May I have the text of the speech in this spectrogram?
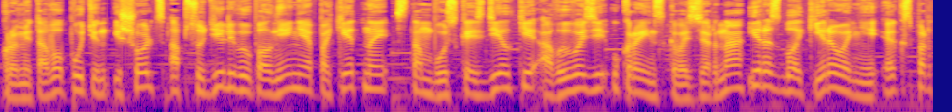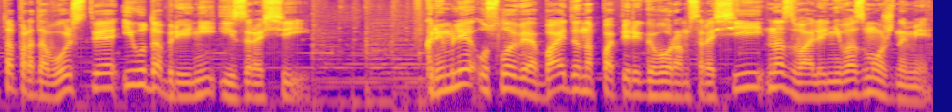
Кроме того, Путин и Шольц обсудили выполнение пакетной стамбульской сделки о вывозе украинского зерна и разблокировании экспорта продовольствия и удобрений из России. В Кремле условия Байдена по переговорам с Россией назвали невозможными.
